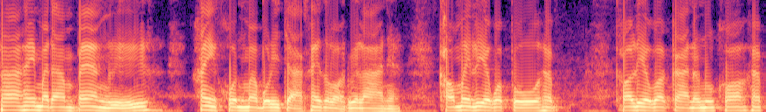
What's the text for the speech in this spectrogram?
ถ้าให้มาดามแป้งหรือให้คนมาบริจาคให้ตลอดเวลาเนี่ย เขาไม่เรียกว่าโปรครับ เขาเรียกว่าการอนุเคราะห์ครับ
